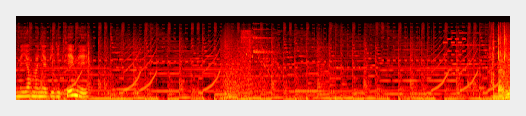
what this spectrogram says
meilleure maniabilité, mais. Ah bah oui.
